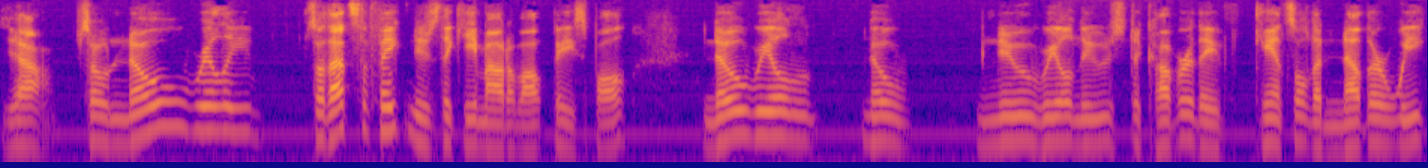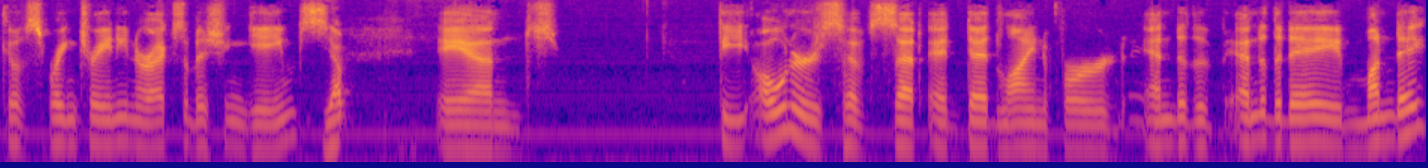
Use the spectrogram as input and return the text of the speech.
Yeah. So no really so that's the fake news that came out about baseball. No real no new real news to cover. They've canceled another week of spring training or exhibition games. Yep. And the owners have set a deadline for end of the end of the day Monday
